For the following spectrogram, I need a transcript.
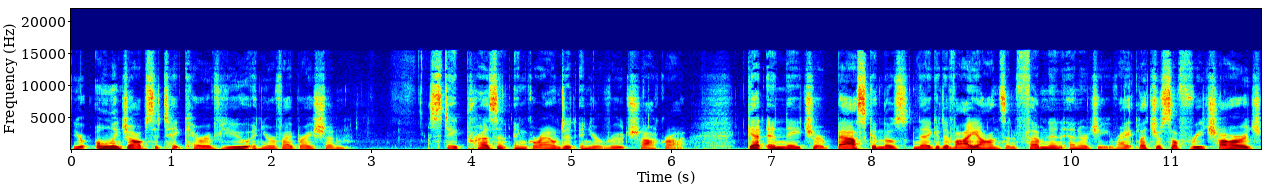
Your only job is to take care of you and your vibration. Stay present and grounded in your root chakra. Get in nature, bask in those negative ions and feminine energy, right? Let yourself recharge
